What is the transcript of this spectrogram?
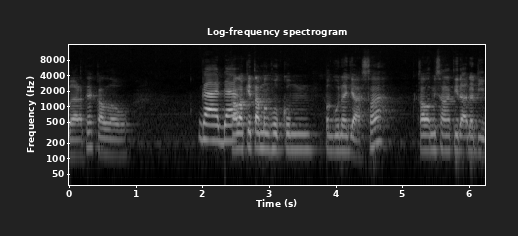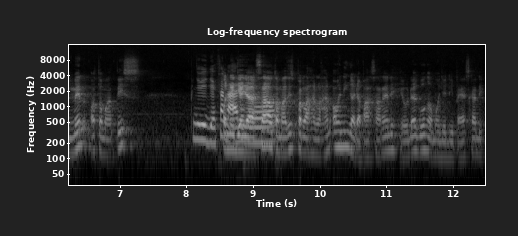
ibaratnya kalau nggak ada kalau kita menghukum pengguna jasa, kalau misalnya tidak ada demand, otomatis penyedia jasa penyedia ada jasa dong. otomatis perlahan-lahan, oh ini nggak ada pasarnya deh. Ya udah, gue nggak mau jadi PSK deh.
